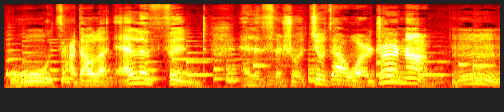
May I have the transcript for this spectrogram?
哦，砸到了 elephant。elephant 说就在我这儿呢。嗯，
